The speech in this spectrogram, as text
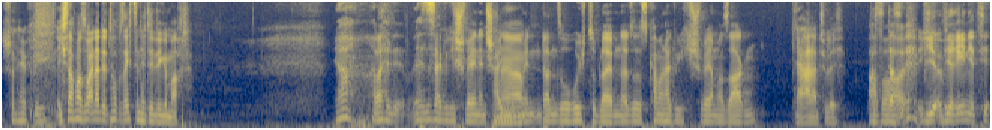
schon heftig. Ich sag mal so, einer der Top 16 hätte den gemacht. Ja, aber halt, es ist halt wirklich schwer, in entscheidenden Ja. Momenten dann so ruhig zu bleiben. Also das kann man halt wirklich schwer mal sagen. Ja, natürlich. Das, Aber das, ich- wir, wir reden jetzt hier,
